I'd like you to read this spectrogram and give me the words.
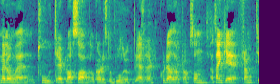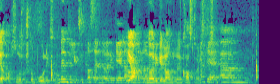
mellom en to-tre plasser dere har lyst til å bo når dere blir eldre, hvor det hadde vært da? Sånn, jeg tenker fremtida da, som dere skal bo liksom. Men du liksom plasser i Norge eller Ja, andre land? Norge eller andre land, hva som helst. Ok, Liksom. um,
